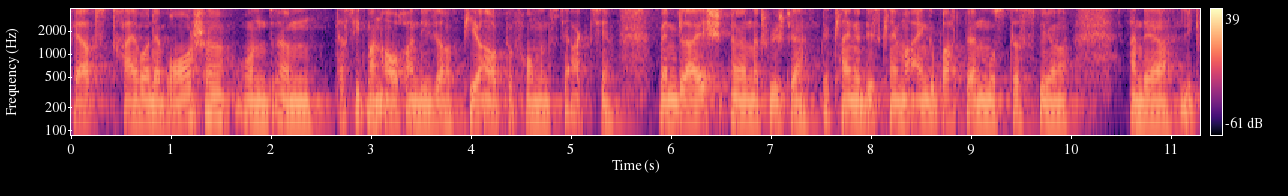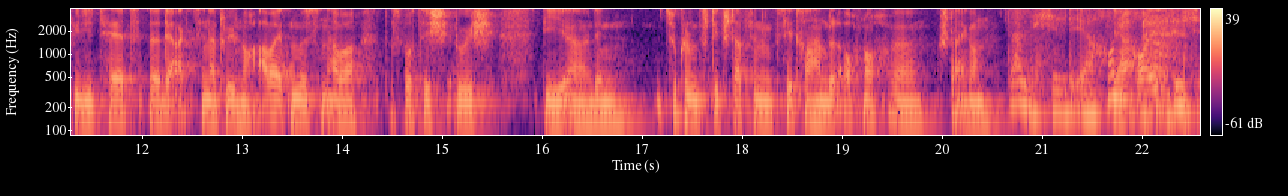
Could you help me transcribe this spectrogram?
Werttreiber der Branche und ähm, das sieht man auch an dieser Peer-Out-Performance der Aktie. Wenngleich äh, natürlich der, der kleine Disclaimer eingebracht werden muss, dass wir an der Liquidität äh, der Aktie natürlich noch arbeiten müssen, aber das wird sich durch die, äh, den zukünftig stattfindenden Xetra-Handel auch noch äh, steigern. Da lächelt er und ja. freut sich.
